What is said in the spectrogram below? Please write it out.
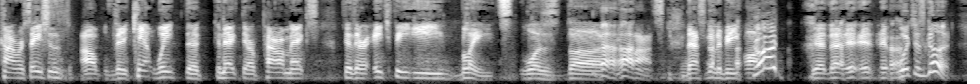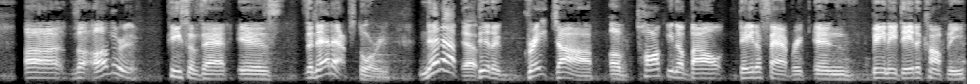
conversations. Uh, they can't wait to connect their PowerMax to their HPE blades. Was the response? That's going to be awesome. Yeah, that- it- it- which is good. Uh, the other piece of that is the NetApp story. NetApp Yep. did a great job of talking about data fabric and being a data company.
